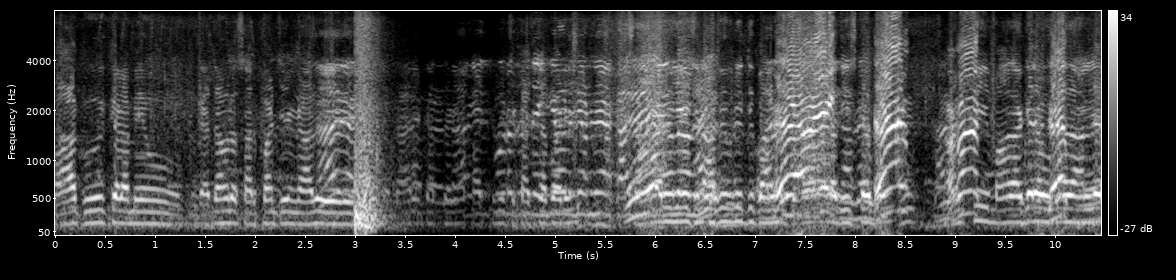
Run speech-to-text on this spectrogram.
మాకు ఇక్కడ మేము గతంలో సర్పంచ్ కాదు. అభివృద్ధి చాలా మంచి మా దగ్గర ఉన్న దానిలో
